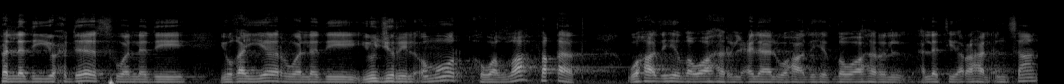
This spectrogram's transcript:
فالذي يحدث والذي يغير والذي يجري الأمور هو الله فقط. وهذه ظواهر العلل وهذه الظواهر التي يراها الإنسان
